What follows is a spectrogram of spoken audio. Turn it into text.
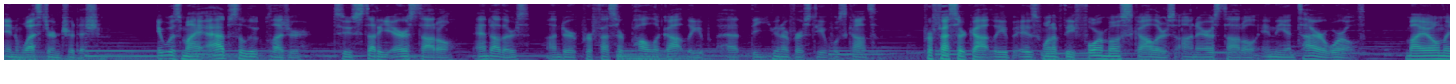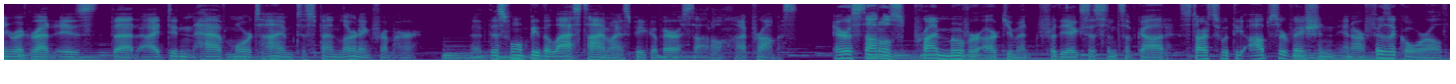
in Western tradition. It was my absolute pleasure to study Aristotle and others under Professor Paula Gottlieb at the University of Wisconsin. Professor Gottlieb is one of the foremost scholars on Aristotle in the entire world. My only regret is that I didn't have more time to spend learning from her. Uh, This won't be the last time I speak of Aristotle, I promise. Aristotle's prime mover argument for the existence of God starts with the observation in our physical world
